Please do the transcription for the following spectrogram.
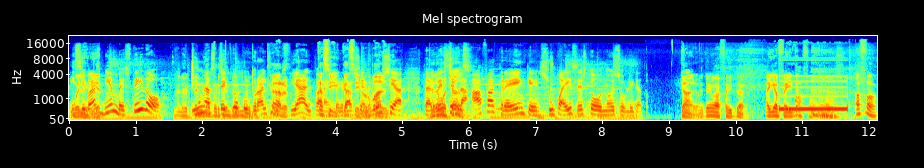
y si ¿Hueles vas bien? bien, vestido. El 80% Un aspecto cultural Claro, crucial para casi- integrarse casi en. Rusia. Tal Tenemos vez en la. AFA creen que en su país esto no es obligatorio. Claro. Me tengo que afeitar. Hay que afeitar. Afa.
